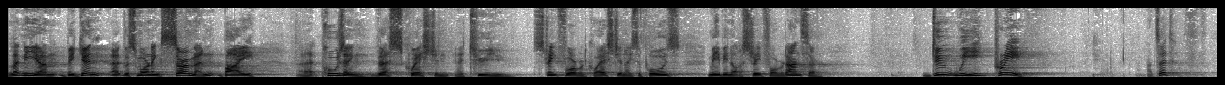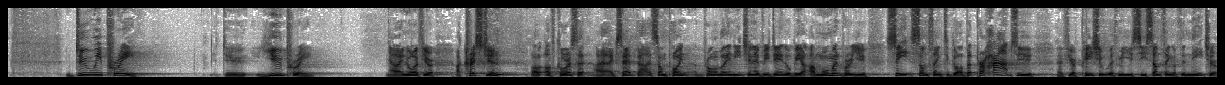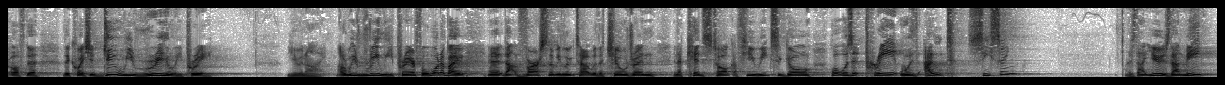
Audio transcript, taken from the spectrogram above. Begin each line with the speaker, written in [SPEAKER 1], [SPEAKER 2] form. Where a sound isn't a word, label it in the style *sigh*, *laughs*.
[SPEAKER 1] Let me um, begin uh, this morning's sermon by uh, posing this question uh, to you. Straightforward question, I suppose, maybe not a straightforward answer. Do we pray? That's it. Do we pray? Do you pray? Now, I know if you're a Christian, of course, I accept that at some point, probably in each and every day, there'll be a, moment where you say something to God. But perhaps you, if you're patient with me, you see something of the nature of the, the question do we really pray? You and I. Are we really prayerful? What about uh, that verse that we looked at with the children in a kids' talk a few weeks ago? What was it? Pray without ceasing? Is that you? Is that me?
